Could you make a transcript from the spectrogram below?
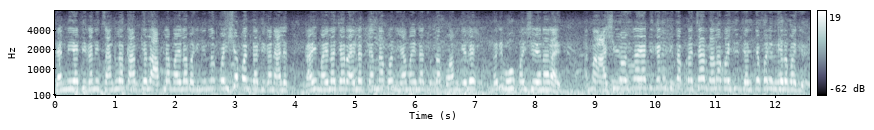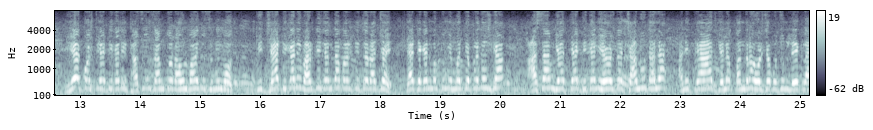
त्यांनी या ठिकाणी चांगलं काम केलं. आपल्या महिला भगिनींना पैसे पण त्या ठिकाणी आलेत. काही महिला ज्या राहिल्यात त्यांना पण या महिन्यात सुद्धा फॉर्म गेले. तरी भाऊ पैसे येणार आहेत. आणि मग अशी योजना या ठिकाणी तिचा प्रचार झाला पाहिजे जनतेपर्यंत गेलं पाहिजे. हे गोष्ट या ठिकाणी ठासून सांगतो राहुल भाई तो सुनील भाऊ. की ज्या ठिकाणी भारतीय जनता पार्टीचं राज्य आहे त्या ठिकाणी मग तुम्ही मध्य प्रदेश घ्या आसाम घ्या. त्या ठिकाणी ह्या योजना चालू झाल्या आणि त्या आज गेल्या पंधरा वर्षापासून लेख ला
